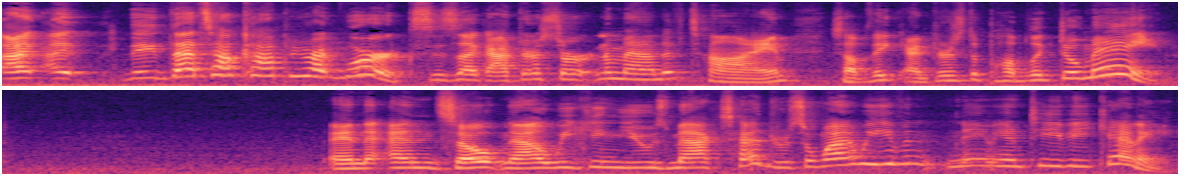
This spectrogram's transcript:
I, I, they, that's how copyright works. Is like after a certain amount of time, something enters the public domain. And and so now we can use Max Headroom. So why are we even naming him TV Kenny?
